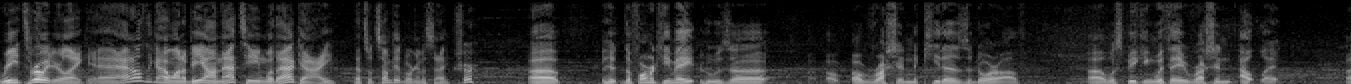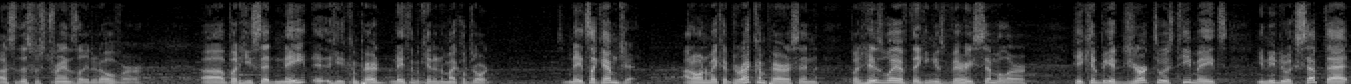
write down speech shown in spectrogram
read through it, you're like, eh, I don't think I want to be on that team with that guy. That's what some people are going to say. Sure. Uh, the former teammate, who was uh, a, a Russian, Nikita Zadorov, uh, was speaking with a Russian outlet. Uh, so this was translated over. Uh, but he said Nate, he compared Nathan MacKinnon to Michael Jordan. So Nate's like MJ. I don't want to make a direct comparison, but his way of thinking is very similar. He can be a jerk to his teammates. You need to accept that,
